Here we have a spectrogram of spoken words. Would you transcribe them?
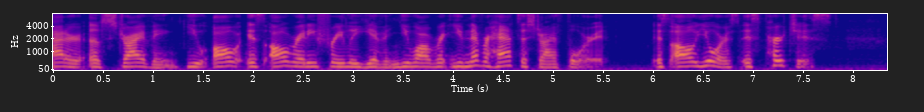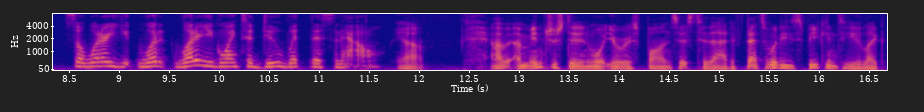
matter of striving. You all, it's already freely given. You already, you never had to strive for it. It's all yours. It's purchased. So what are you, what, what are you going to do with this now? Yeah. I'm interested in what your response is to that. If that's what he's speaking to you, like,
